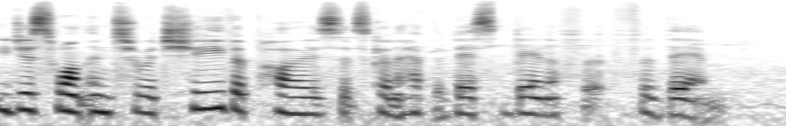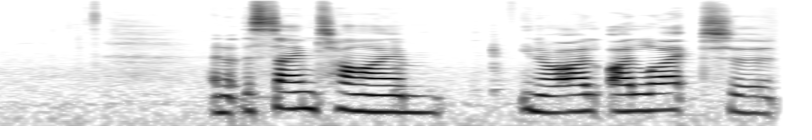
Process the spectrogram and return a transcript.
You just want them to achieve a pose that's going to have the best benefit for them. And at the same time, you know, I, I like to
